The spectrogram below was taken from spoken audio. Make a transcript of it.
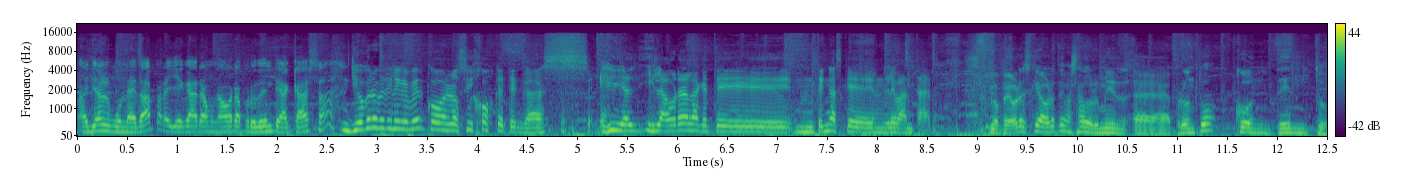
¿Hay alguna edad para llegar a una hora prudente a casa? Yo creo que tiene que ver con los hijos que tengas y, el- y la hora a la que te mm, tengas que levantar. Lo peor es que ahora te vas a dormir eh, pronto contento.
